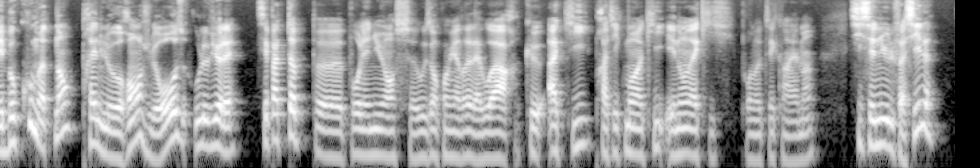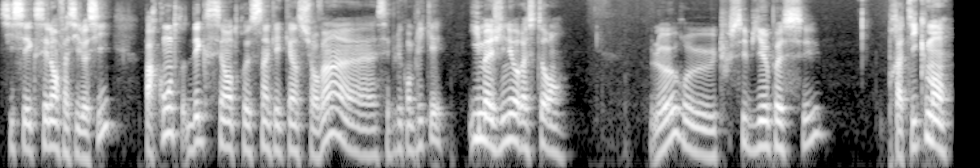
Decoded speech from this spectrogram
Mais beaucoup maintenant prennent le orange, le rose ou le violet. C'est pas top pour les nuances, vous en conviendrez d'avoir que acquis, pratiquement acquis et non acquis, pour noter quand même. hein. Si c'est nul, facile. Si c'est excellent, facile aussi. Par contre, dès que c'est entre 5 et 15 sur 20, euh, c'est plus compliqué. Imaginez au restaurant. Alors, tout s'est bien passé Pratiquement.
